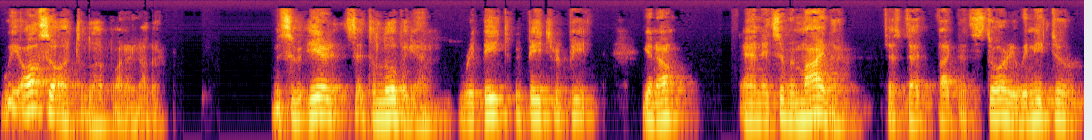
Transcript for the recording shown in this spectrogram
we also ought to love one another. So here it's at the loop again. Repeat, repeat, repeat, you know? And it's a reminder, just that, like that story, we need to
